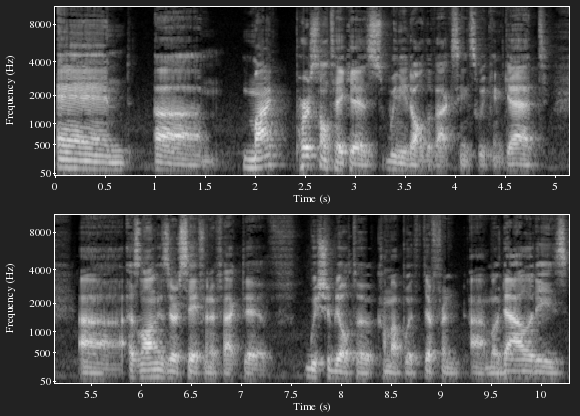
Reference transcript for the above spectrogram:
And um, my personal take is we need all the vaccines we can get. Uh, as long as they're safe and effective, we should be able to come up with different uh, modalities.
